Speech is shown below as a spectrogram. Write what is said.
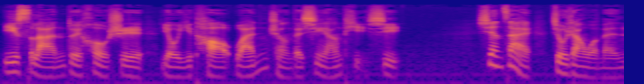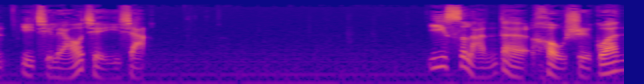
伊斯兰对后世有一套完整的信仰体系，现在就让我们一起了解一下伊斯兰的后世观。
